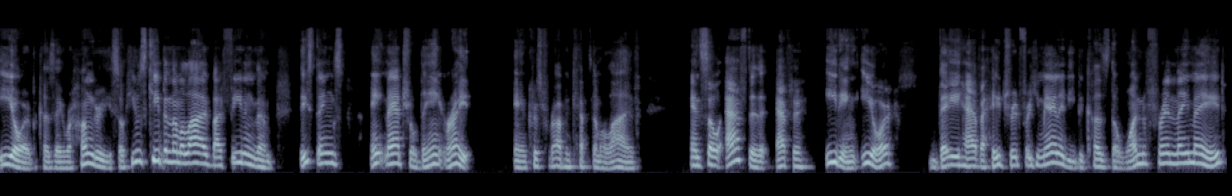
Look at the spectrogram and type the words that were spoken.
Eeyore because they were hungry. So he was keeping them alive by feeding them. These things ain't natural, they ain't right. And Christopher Robin kept them alive. And so after the, after eating Eeyore, they have a hatred for humanity because the one friend they made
